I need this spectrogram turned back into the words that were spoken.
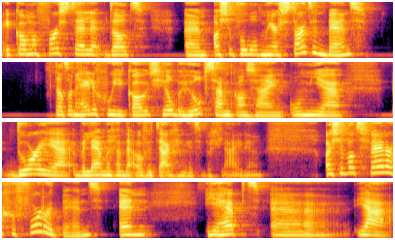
ik kan me voorstellen dat um, als je bijvoorbeeld meer startend bent, dat een hele goede coach heel behulpzaam kan zijn om je door je belemmerende overtuigingen te begeleiden. Als je wat verder gevorderd bent en je hebt uh, ja,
